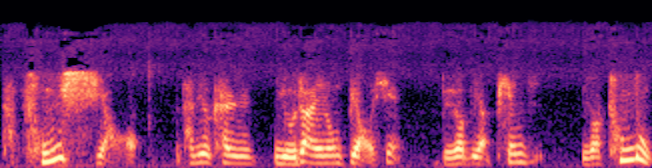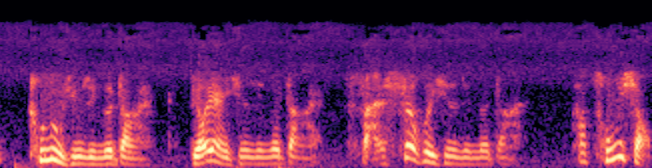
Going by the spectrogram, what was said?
他从小他就开始有这样一种表现。比如说比较偏执，比如说冲动、冲动型人格障碍、表演型人格障碍、反社会型人格障碍。他从小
